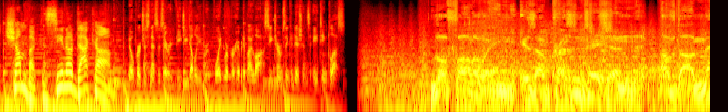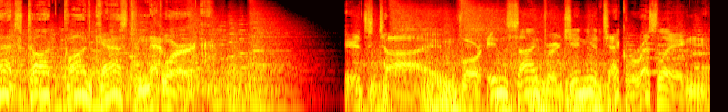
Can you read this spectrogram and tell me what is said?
chumbacasino.com. No purchase necessary. VGW Group. Void were prohibited by law. See terms and conditions. 18 plus. The following is a presentation of the Mat Talk Podcast Network. It's time for Inside Virginia Tech Wrestling.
